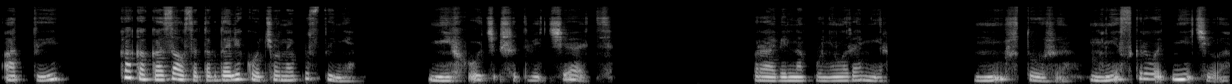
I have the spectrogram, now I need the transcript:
А ты? Как оказался так далеко от черной пустыни? Не хочешь отвечать? Правильно понял Рамир. Ну что же, мне скрывать нечего.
